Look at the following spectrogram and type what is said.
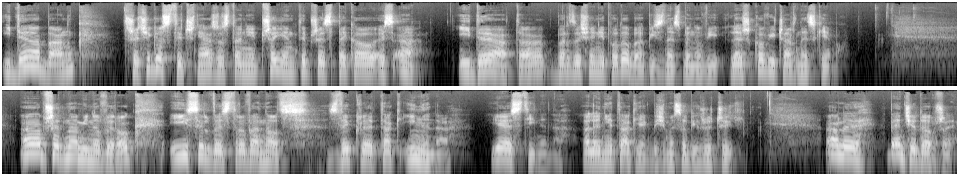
Idea Bank 3 stycznia zostanie przejęty przez PKO SA Idea ta bardzo się nie podoba biznesmenowi Leszkowi Czarneckiemu. A przed nami nowy rok i sylwestrowa noc, zwykle tak inna. Jest inna, ale nie tak, jakbyśmy sobie życzyli. Ale będzie dobrze,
